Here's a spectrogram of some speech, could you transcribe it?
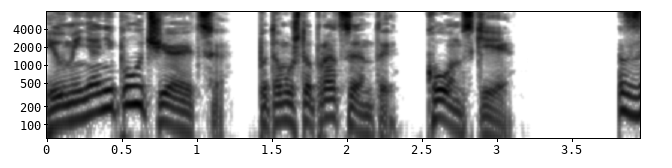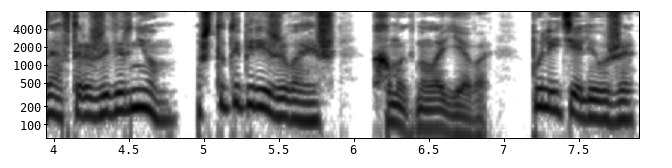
И у меня не получается, потому что проценты конские». «Завтра же вернем. Что ты переживаешь?» — хмыкнула Ева. «Полетели уже».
